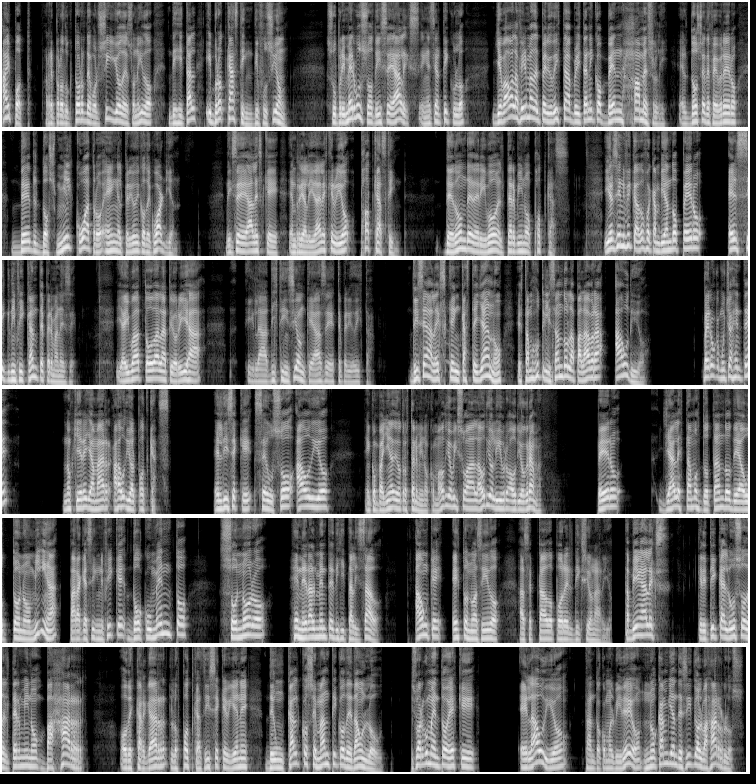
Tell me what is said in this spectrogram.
iPod, reproductor de bolsillo de sonido digital, y broadcasting, difusión. Su primer uso, dice Alex en ese artículo, llevaba la firma del periodista británico Ben Hammersley el 12 de febrero del 2004 en el periódico The Guardian. Dice Alex que en realidad él escribió podcasting, de donde derivó el término podcast. Y el significado fue cambiando, pero el significante permanece. Y ahí va toda la teoría y la distinción que hace este periodista. Dice Alex que en castellano estamos utilizando la palabra audio, pero que mucha gente no quiere llamar audio al podcast. Él dice que se usó audio en compañía de otros términos, como audiovisual, audiolibro, audiograma, pero ya le estamos dotando de autonomía para que signifique documento sonoro generalmente digitalizado aunque esto no ha sido aceptado por el diccionario. También Alex critica el uso del término bajar o descargar los podcasts. Dice que viene de un calco semántico de download. Y su argumento es que el audio, tanto como el video, no cambian de sitio al bajarlos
